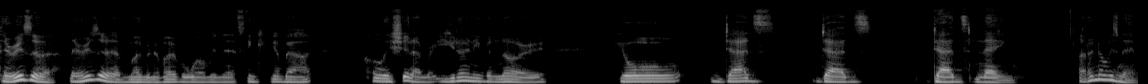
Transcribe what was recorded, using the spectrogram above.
there is a there is a moment of overwhelm in there, thinking about holy shit, Amrit, you don't even know your dad's dad's dad's name. I don't know his name.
